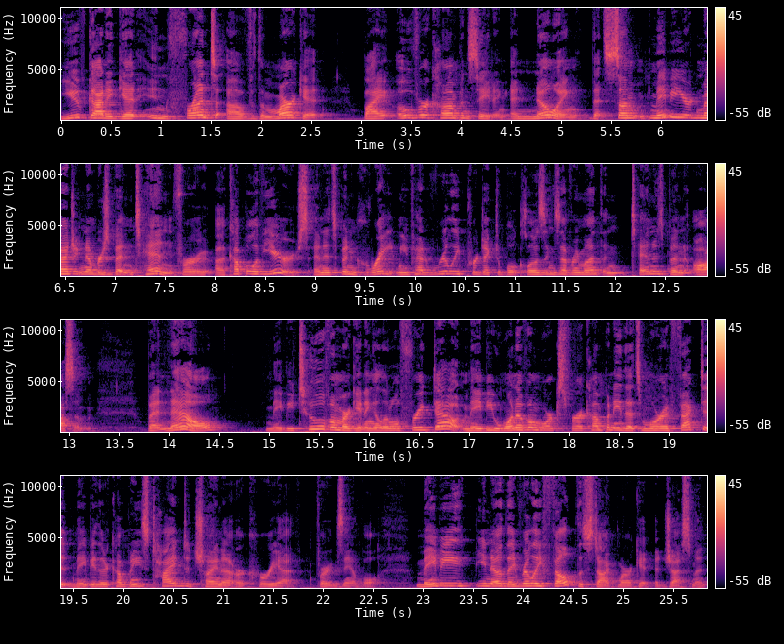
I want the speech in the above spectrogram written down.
You've got to get in front of the market by overcompensating and knowing that some maybe your magic number's been 10 for a couple of years and it's been great and you've had really predictable closings every month and 10 has been awesome. But now maybe two of them are getting a little freaked out. Maybe one of them works for a company that's more affected. Maybe their company's tied to China or Korea, for example. Maybe, you know, they really felt the stock market adjustment.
